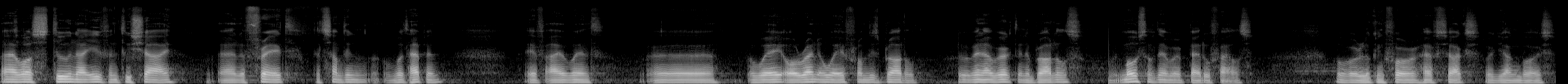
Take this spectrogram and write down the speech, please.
I was too naive and too shy and afraid that something would happen if I went uh, away or ran away from this brothel. When I worked in the brothels, most of them were pedophiles who were looking for have sex with young boys.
